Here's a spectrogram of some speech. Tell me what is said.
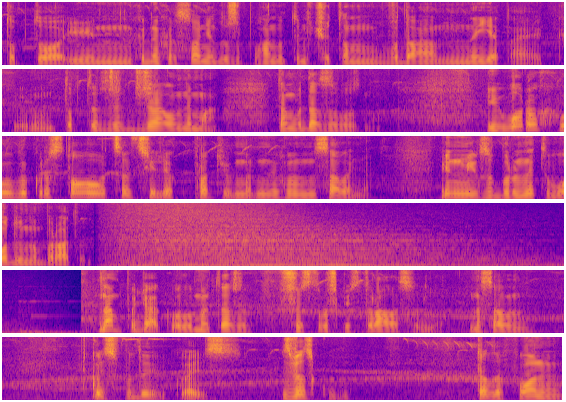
Тобто і на Херсоні дуже погано тим, що там вода не є так, як тобто джерел нема, там вода завозна. І ворог використовував це в цілях проти мирного населення. Він міг заборонити воду набирати. Нам подякували, ми теж щось трошки старалися для населення. Якоїсь води, якоїсь зв'язку, телефони.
